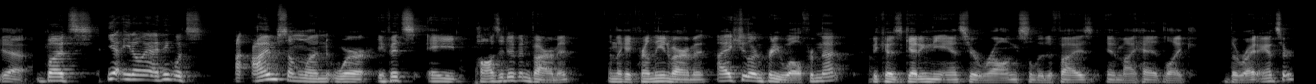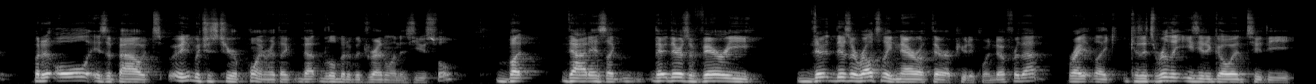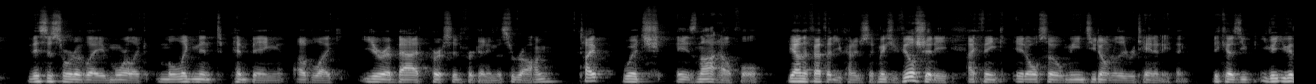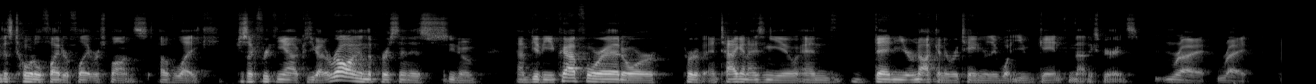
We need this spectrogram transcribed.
yeah But yeah, you know, I think what's I'm someone where if it's a positive environment and like a friendly environment, I actually learn pretty well from that because getting the answer wrong solidifies in my head like the right answer. But it all is about, which is to your point, right? Like that little bit of adrenaline is useful, but that is like there, there's a very there, there's a relatively narrow therapeutic window for that, right? Like because it's really easy to go into the this is sort of a more like malignant pimping of like you're a bad person for getting this wrong type, which is not helpful. Beyond the fact that you kind of just like makes you feel shitty, I think it also means you don't really retain anything because you you get you get this total fight or flight response of like just like freaking out because you got it wrong and the person is you know I'm giving you crap for it or sort of antagonizing you and then you're not going to retain really what you gained from that experience. Right, right.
